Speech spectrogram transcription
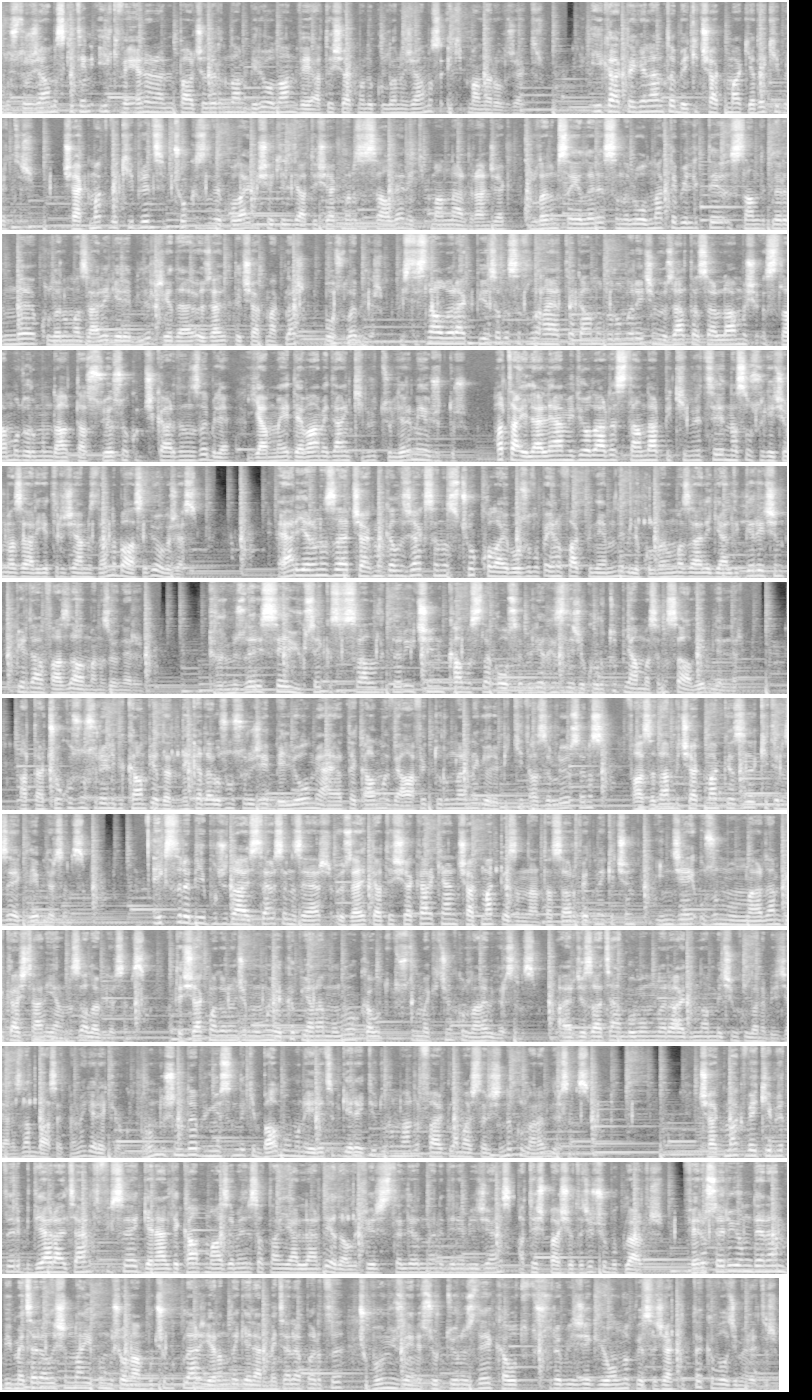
Oluşturacağımız kitin ilk ve en önemli parçalarından biri olan ve ateş yakmada kullanacağımız ekipmanlar olacaktır. İlk akla gelen tabii ki çakmak ya da kibrittir. Çakmak ve kibrit çok hızlı ve kolay bir şekilde ateş yakmanızı sağlayan ekipmanlardır ancak kullanım sayıları sınırlı olmakla birlikte ıslandıklarında kullanılmaz hale gelebilir ya da özellikle çakmaklar bozulabilir. İstisna olarak piyasada satılan hayatta kalma durumları için özel tasarlanmış ıslanma durumunda hatta suya sokup çıkardığınızda bile yanmaya devam eden kibrit türleri mevcuttur. Hatta ilerleyen videolarda standart bir kibriti nasıl su geçirmez hale getireceğimizden de bahsediyor olacağız. Eğer yanınıza çakmak alacaksanız çok kolay bozulup en ufak bir nemde bile kullanılmaz hale geldikleri için birden fazla almanızı öneririm. Pürmüzler ise yüksek ısı sağladıkları için kav ıslak olsa bile hızlıca kurutup yanmasını sağlayabilirler. Hatta çok uzun süreli bir kamp ya da ne kadar uzun süreceği belli olmayan hayatta kalma ve afet durumlarına göre bir kit hazırlıyorsanız fazladan bir çakmak gazı kitinize ekleyebilirsiniz. Ekstra bir ipucu daha isterseniz eğer özellikle ateş yakarken çakmak gazından tasarruf etmek için ince uzun mumlardan birkaç tane yanınıza alabilirsiniz. Ateş yakmadan önce mumu yakıp yanan mumu kavu tutuşturmak için kullanabilirsiniz. Ayrıca zaten bu mumları aydınlanma için kullanabileceğinizden bahsetmeme gerek yok. Bunun dışında bünyesindeki bal mumunu eritip gerektiği durumlarda farklı amaçlar için de kullanabilirsiniz. Çakmak ve kibritleri bir diğer alternatif ise genelde kamp malzemeleri satan yerlerde ya da alışveriş sitelerinden edinebileceğiniz ateş başlatıcı çubuklardır. Ferrocerium denen bir metal alışımdan yapılmış olan bu çubuklar yanında gelen metal aparatı çubuğun yüzeyine sürttüğünüzde kavu tutuşturabilecek yoğunluk ve sıcaklıkta kıvılcım üretir.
